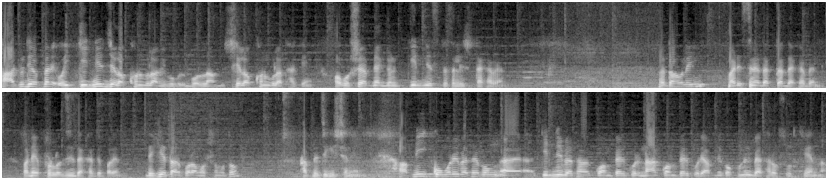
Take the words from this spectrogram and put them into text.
আর যদি আপনার ওই কিডনির যে লক্ষণগুলো আমি বললাম, সে লক্ষণগুলো থাকে, অবশ্যই আপনি একজন কিডনি স্পেশালিস্ট দেখাবেন। তাহলেই মেডিসিনের ডাক্তার দেখাবেন বা নেফ্রোলজিস্ট দেখাতে পারেন। দেখিয়ে তার পরামর্শ মতো আপনি চিকিৎসা নিন। আপনি কোমরের ব্যথা এবং কিডনির ব্যথা কম্পেয়ার করে না কম্পেয়ার করে আপনি কখনোই ব্যথার ওষুধ খেয়েন না।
